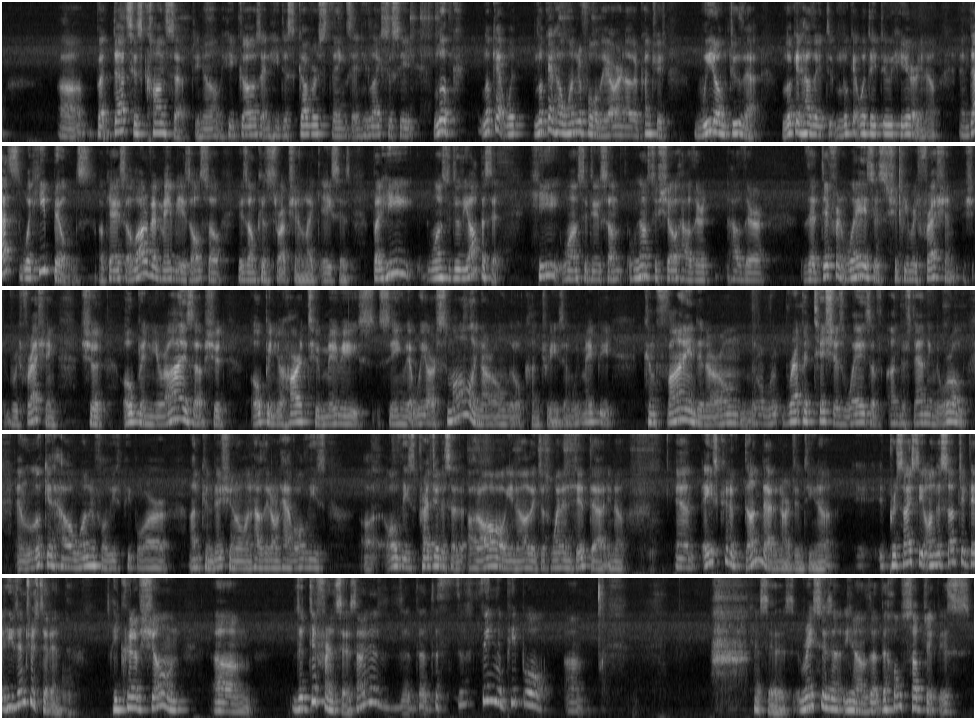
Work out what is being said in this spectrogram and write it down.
uh, but that's his concept. You know, he goes and he discovers things, and he likes to see. Look, look at what, look at how wonderful they are in other countries. We don't do that. Look at how they do, look at what they do here. You know, and that's what he builds. Okay, so a lot of it maybe is also his own construction, like Ace's, but he wants to do the opposite he wants to do some he wants to show how they're how they're the different ways is should be refreshing refreshing should open your eyes up should open your heart to maybe seeing that we are small in our own little countries and we may be confined in our own little repetitious ways of understanding the world and look at how wonderful these people are unconditional and how they don't have all these uh, all these prejudices at, at all. You know, they just went and did that. You know, and Ace could have done that in Argentina, precisely on the subject that he's interested in. He could have shown um, the differences. I mean, the the, the, the thing that people. Um, I can say this racism you know the, the whole subject is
